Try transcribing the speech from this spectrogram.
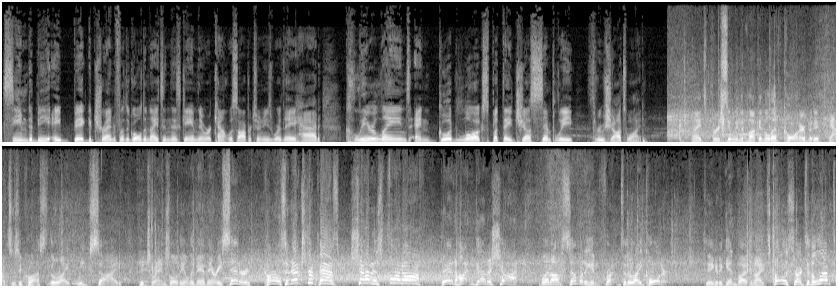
seemed to be a big trend for the Golden Knights in this game. There were countless opportunities where they had clear lanes and good looks, but they just simply threw shots wide. Knights pursuing the puck in the left corner, but it bounces across to the right, weak side. Pietrangelo, the only man there. He centered. Carlson, extra pass. Shot his foot off. Ben Hutton got a shot. Went off somebody in front to the right corner. Taken again by the Knights. Kolesar to the left.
